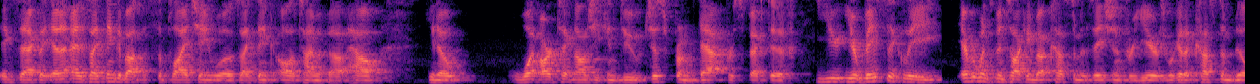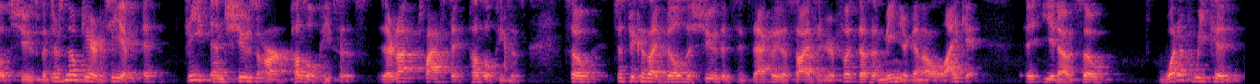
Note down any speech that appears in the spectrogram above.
Exactly. And as I think about the supply chain woes, I think all the time about how, you know, what our technology can do just from that perspective. You, are basically everyone's been talking about customization for years. We're going to custom build shoes, but there's no guarantee if, if feet and shoes aren't puzzle pieces. They're not plastic puzzle pieces. So just because I build a shoe that's exactly the size of your foot doesn't mean you're going to like it. it. You know, so what if we could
